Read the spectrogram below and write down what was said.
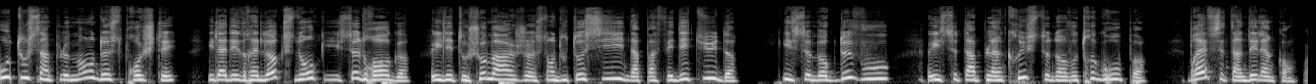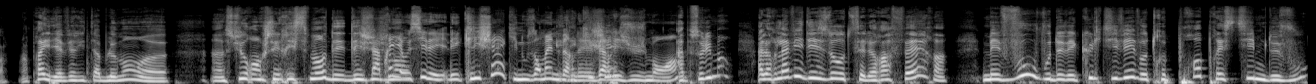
ou tout simplement de se projeter. Il a des dreadlocks, donc il se drogue. Il est au chômage, sans doute aussi, n'a pas fait d'études. Il se moque de vous, il se tape l'incruste dans votre groupe. Bref, c'est un délinquant. Quoi. Après, il y a véritablement euh, un surenchérissement des, des jugements. Après, il y a aussi les, les clichés qui nous emmènent vers les les, vers les jugements. hein. Absolument. Alors l'avis des autres, c'est leur affaire, mais vous, vous devez cultiver votre propre estime de vous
